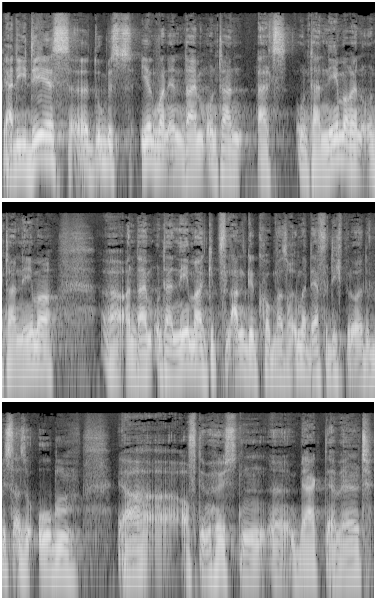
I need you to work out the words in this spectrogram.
äh, ja die Idee ist, du bist irgendwann in deinem Unter als Unternehmerin, Unternehmer äh, an deinem Unternehmergipfel angekommen, was auch immer der für dich bedeutet. Du bist also oben ja auf dem höchsten äh, Berg der Welt,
